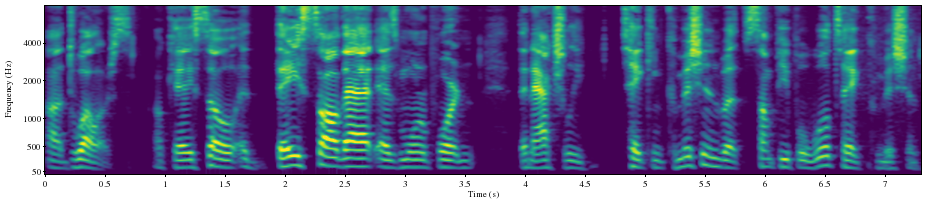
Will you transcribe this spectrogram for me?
uh, dwellers. Okay, so uh, they saw that as more important than actually taking commission, but some people will take commission.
